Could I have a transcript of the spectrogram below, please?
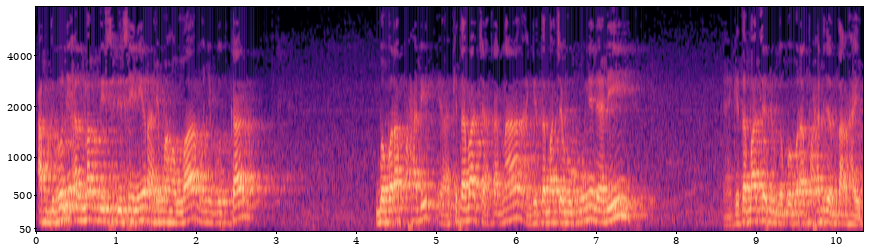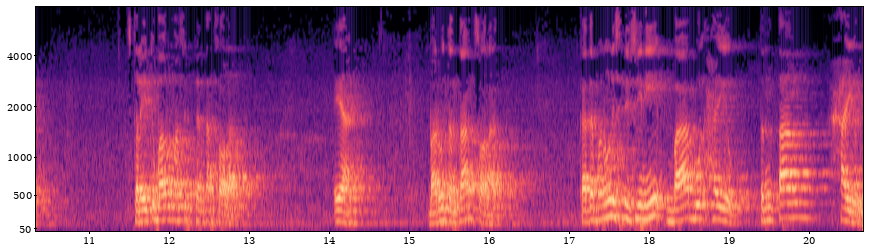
Abdul Ghani Al-Maqdisi di sini rahimahullah menyebutkan beberapa hadis ya kita baca karena kita baca bukunya jadi ya, kita baca juga beberapa hadis tentang haid. Setelah itu baru masuk tentang sholat. Iya, baru tentang sholat. Kata penulis di sini babul haid tentang haid.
